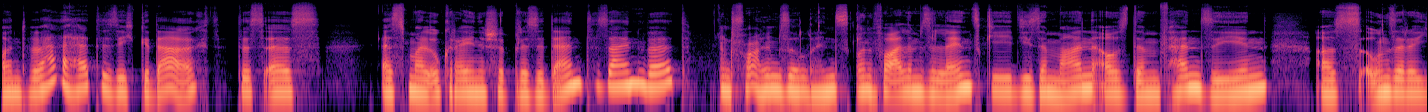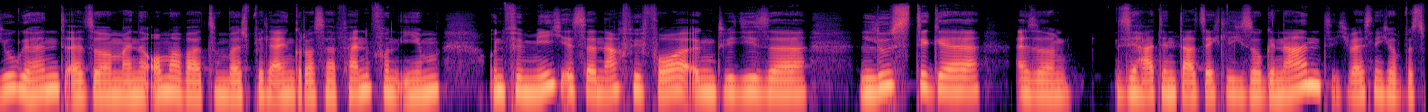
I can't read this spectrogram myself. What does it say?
Und wer hätte sich gedacht, dass es erstmal ukrainischer Präsident sein wird Und vor allem Zelensky. und vor allem Zelensky, dieser Mann aus dem Fernsehen, aus unserer Jugend. Also meine Oma war zum Beispiel ein großer Fan von ihm. Und für mich ist er nach wie vor irgendwie dieser lustige, also sie hat ihn tatsächlich so genannt. Ich weiß nicht, ob es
